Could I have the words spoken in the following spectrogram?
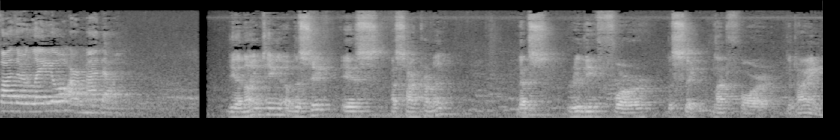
Father Leo Armada. The anointing of the sick is a sacrament that's really for the sick, not for the dying.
